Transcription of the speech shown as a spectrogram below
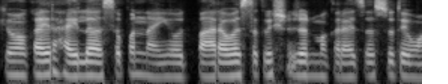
किंवा काही राहिलं असं पण नाही होत. बारा वाजता कृष्ण जन्म करायचा असतो तेव्हा.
